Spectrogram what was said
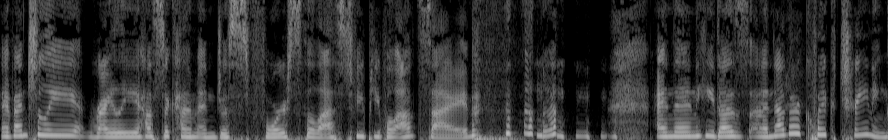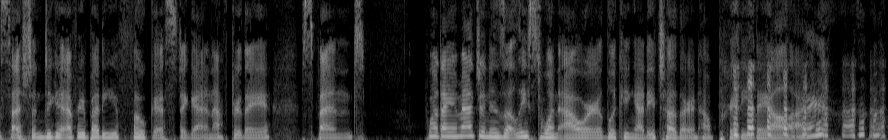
Eventually, Riley has to come and just force the last few people outside. and then he does another quick training session to get everybody focused again after they spend what I imagine is at least one hour looking at each other and how pretty they all are.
